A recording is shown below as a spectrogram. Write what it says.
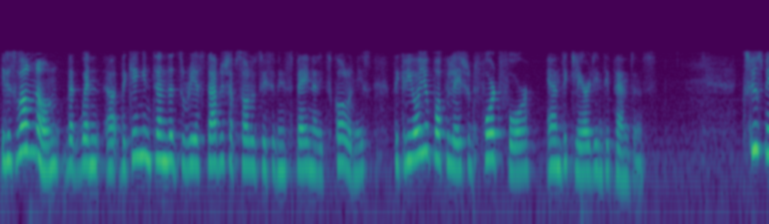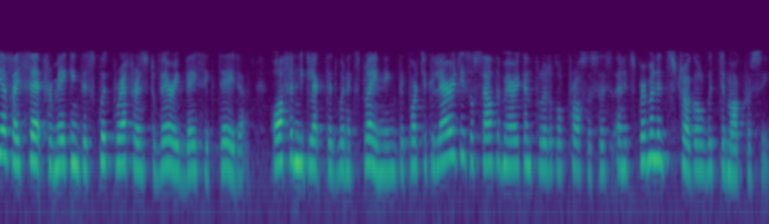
It is well known that when uh, the king intended to re-establish absolutism in Spain and its colonies, the Criollo population fought for and declared independence. Excuse me, as I said, for making this quick reference to very basic data often neglected when explaining the particularities of South American political processes and its permanent struggle with democracy.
